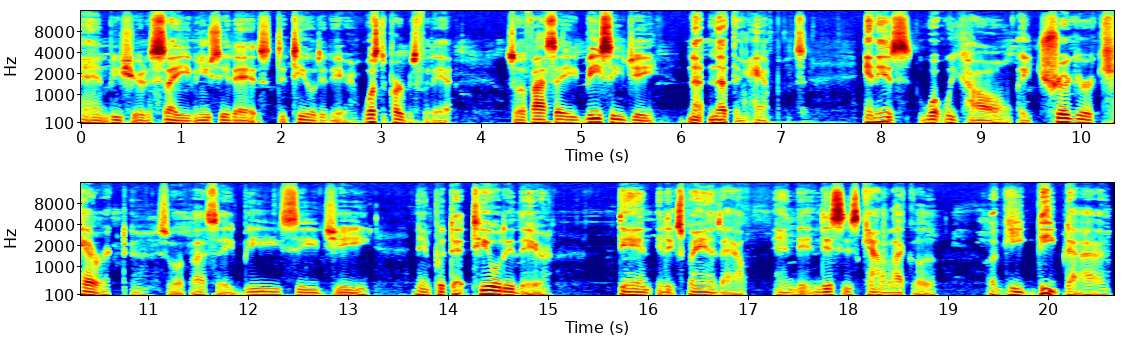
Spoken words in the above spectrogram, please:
and be sure to save. And you see adds the tilde there. What's the purpose for that? So if I say BCG not, nothing happens and it's what we call a trigger character. So if I say B, C, G, then put that tilde there, then it expands out. And then this is kind of like a, a geek deep dive.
